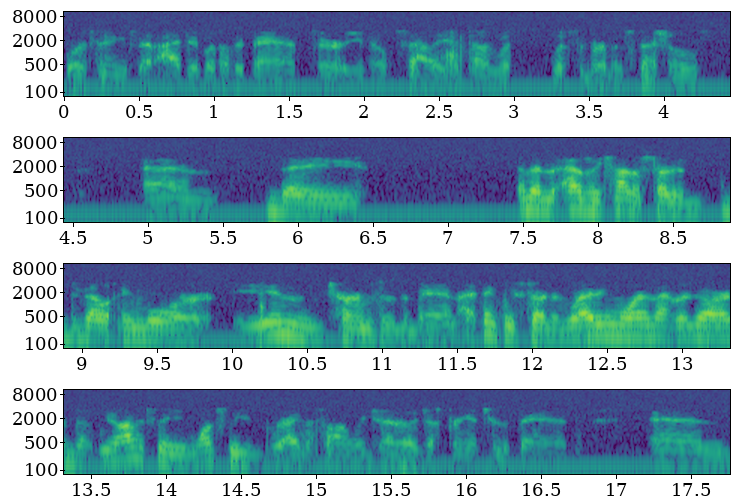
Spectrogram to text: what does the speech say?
were things that I did with other bands, or you know, Sally had done with with Suburban Specials, and they. And then as we kind of started developing more in terms of the band, I think we started writing more in that regard. But we honestly, once we write a song, we generally just bring it to the band and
